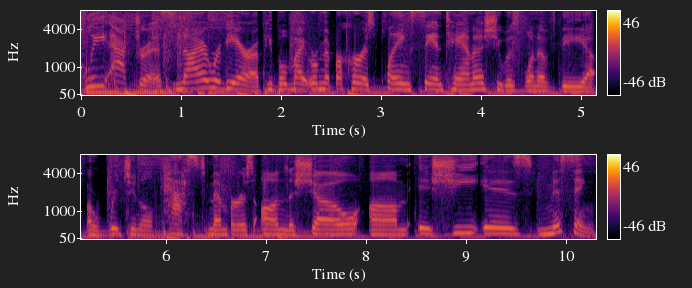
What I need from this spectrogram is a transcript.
Glee actress Naya Rivera. People might remember her as playing Santana. She was one of the uh, original cast members on the show. Um, is she is missing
